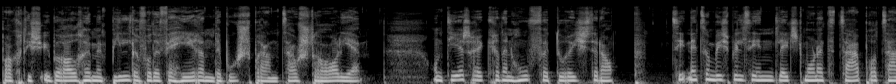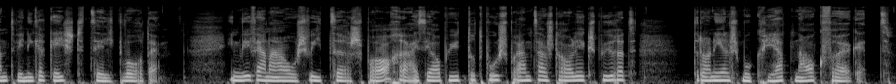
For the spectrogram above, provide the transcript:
Praktisch überall kommen Bilder von den verheerenden Buschbränden in Australien. Und die schrecken einen Haufen Touristen ab. Sydney zum Beispiel sind letzten Monat 10% weniger Gäste gezählt worden. Inwiefern auch Schweizer Sprachreiseanbieter die Buschbrände in Australien spüren, Daniel Schmucki hat nachgefragt.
